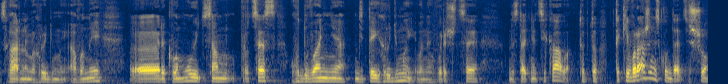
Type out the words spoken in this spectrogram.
з гарними грудьми, а вони е, рекламують сам процес годування дітей грудьми. Вони говорять, що це достатньо цікаво. Тобто таке враження складається, що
